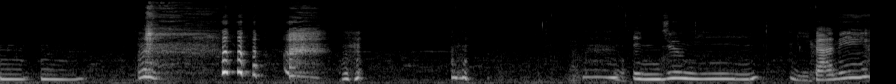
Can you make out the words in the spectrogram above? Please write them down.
응, 응. 인중이. 미간이.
